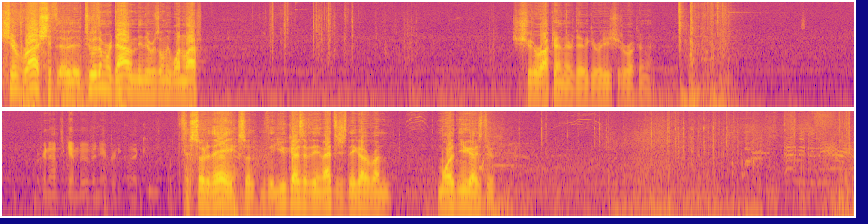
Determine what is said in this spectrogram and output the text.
You should have rushed. If uh, two of them were down, I mean there was only one left. Shoot a rocket in there, David. Get ready to shoot a rocket in there. We're gonna have to get moving here pretty quick. So do they. So the, you guys have the advantage. They got to run more than you guys do. Enemies in the area.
